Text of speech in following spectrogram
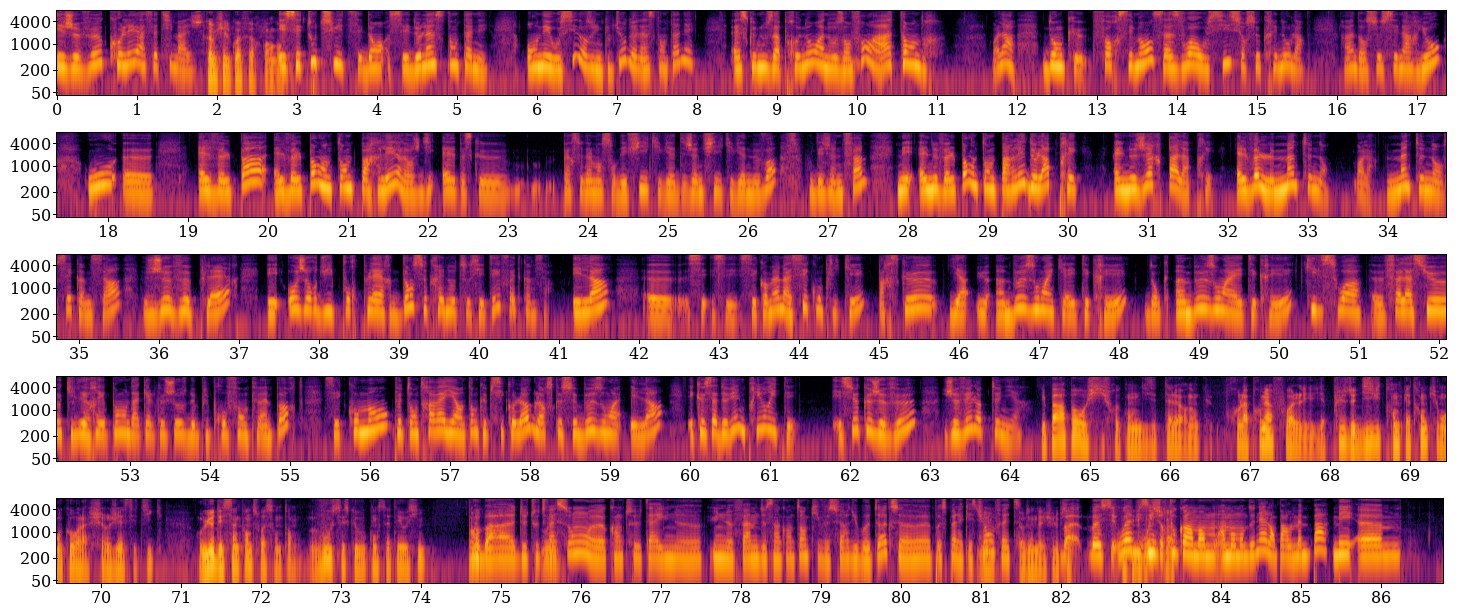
et je veux coller à cette image. Comme chez le coiffeur, quoi, en gros. Et c'est tout de suite, c'est dans c'est de l'instantané. On est aussi dans une culture de l'instantané. Est-ce que nous apprenons à nos enfants à attendre? Voilà. Donc euh, forcément, ça se voit aussi sur ce créneau-là, hein, dans ce scénario où euh, elles veulent pas, veulent pas entendre parler. Alors je dis elles parce que personnellement, ce sont des filles qui viennent, des jeunes filles qui viennent me voir ou des jeunes femmes, mais elles ne veulent pas entendre parler de l'après. Elles ne gèrent pas l'après. Elles veulent le maintenant. Voilà, maintenant c'est comme ça, je veux plaire, et aujourd'hui pour plaire dans ce créneau de société, il faut être comme ça. Et là, euh, c'est- quand même assez compliqué parce qu'il y a eu un besoin qui a été créé. Donc un besoin a été créé, qu'il soit euh, fallacieux, qu'il réponde à quelque chose de plus profond, peu importe. C'est comment peut-on travailler en tant que psychologue lorsque ce besoin est là et que ça devient une priorité. Et ce que je veux, je vais l'obtenir. Et par rapport aux chiffres qu'on disait tout à l'heure, donc pour la première fois, il y a plus de 18-34 ans qui ont recours à la chirurgie esthétique au lieu des 50-60 ans. Vous, c'est ce que vous constatez aussi? Oh bah, de toute Oui. façon, euh, quand tu as une, une femme de 50 ans qui veut se faire du botox, euh, pose pas la question Oui. en fait. Pas besoin d'aller chez le psy. Bah, bah, ouais, puis c'est Oui. surtout qu'à un moment, un moment donné, elle en parle même pas. Mais euh,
